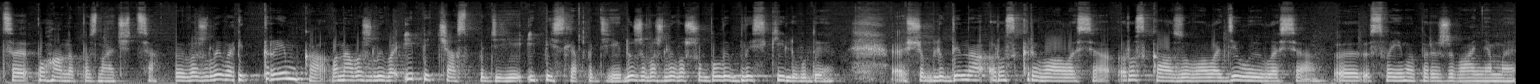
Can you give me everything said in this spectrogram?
це погано позначиться. Важлива підтримка, вона важлива і під час події, і після події. Дуже важливо, щоб були близькі люди, е, щоб людина розкривалася, розказувала, ділилася своїми переживаннями,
